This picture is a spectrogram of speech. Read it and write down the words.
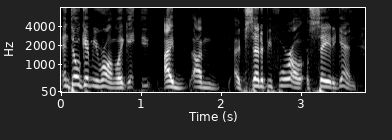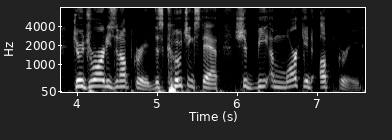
and don't get me wrong, like I I'm I've said it before, I'll say it again. Joe Girardi's an upgrade. This coaching staff should be a market upgrade.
